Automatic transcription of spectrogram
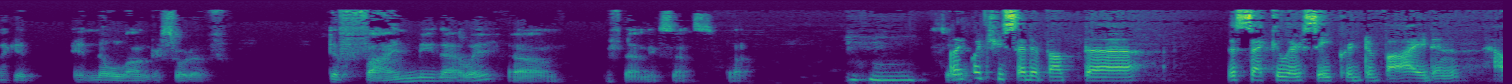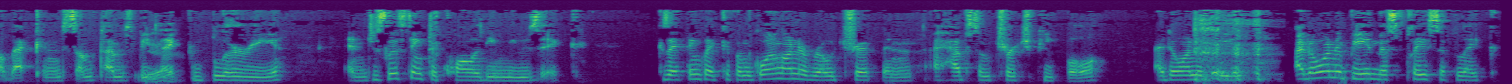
Like it it no longer sort of defined me that way. Um, if that makes sense. But mm-hmm. so. like what you said about the the secular sacred divide and how that can sometimes be yeah. like blurry and just listening to quality music because I think like if I'm going on a road trip and I have some church people, I don't want to be I don't want to be in this place of like,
